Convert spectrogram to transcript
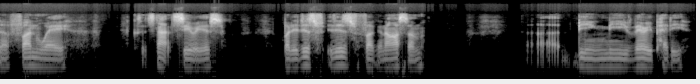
in a fun way because it's not serious, but it is it is fucking awesome. Uh, being me, very petty.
